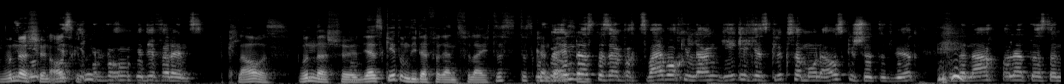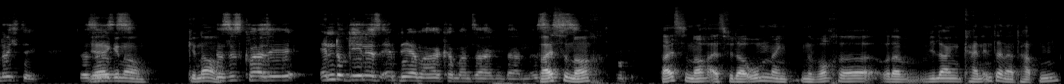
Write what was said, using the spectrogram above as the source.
wunderschön ausgedrückt. Es geht einfach um die Differenz. Klaus, wunderschön. Ja, es geht um die Differenz vielleicht. Das, das du verhinderst, dass einfach zwei Wochen lang jegliches Glückshormon ausgeschüttet wird und danach ballert das dann richtig. Das ja, ist, genau. genau. Das ist quasi endogenes MDMA, kann man sagen dann. Es weißt du noch, weißt du noch, als wir da oben eine Woche oder wie lange kein Internet hatten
